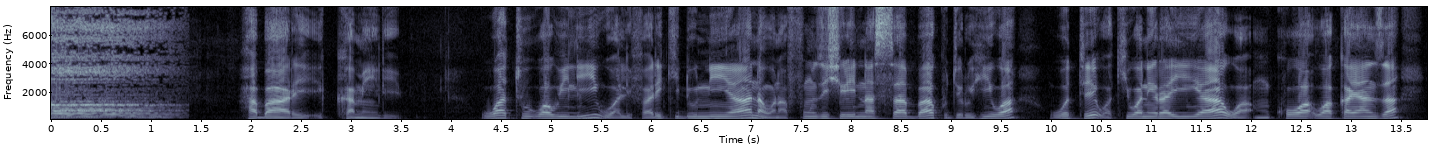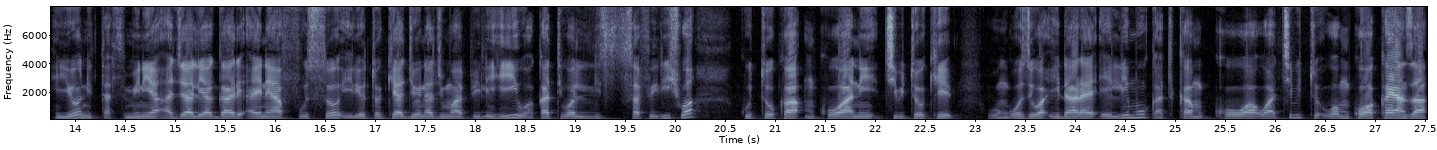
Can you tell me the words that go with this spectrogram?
Isanganiro Habari kamili Watu wawili walifariki dunia na wanafunzi 27 kujeruhiwa wote wakiwa ni raia wa mkoa wa Kayanza. Hiyo ni tathmini ya ajali ya gari aina ya fuso iliyotokea jioni ya Jumapili hii wakati walisafirishwa kutoka mkoani Chibitoke. Uongozi wa idara ya elimu katika mkoa wa Chibito wa mkoa wa Kayanza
